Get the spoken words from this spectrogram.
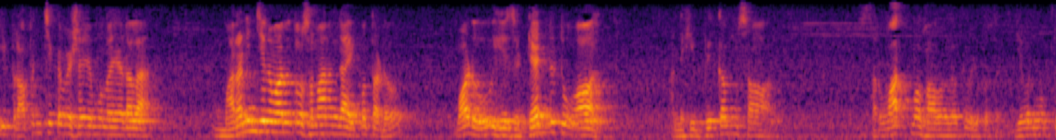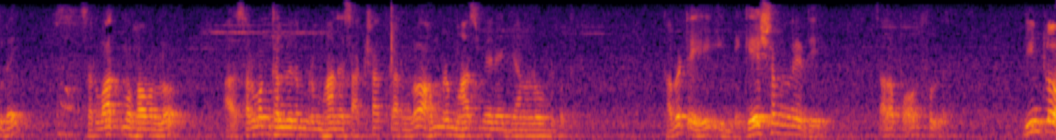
ఈ ప్రాపంచిక విషయముల ఎడల మరణించిన వారితో సమానంగా అయిపోతాడో వాడు he is dead to all and he becomes all సర్వాత్మభావంలోకి వెళ్ళిపోతాడు. జీవన్ముక్తుడై సర్వాత్మభావంలో ఆ సర్వం కల్విదం బ్రహ్మ అనే సాక్షాత్కారంలో అహం బ్రహ్మాస్మి అనే జ్ఞానంలో ఉండిపోతాడు. కాబట్టి ఈ నెగేషన్ అనేది చాలా పవర్ఫుల్. దీంట్లో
